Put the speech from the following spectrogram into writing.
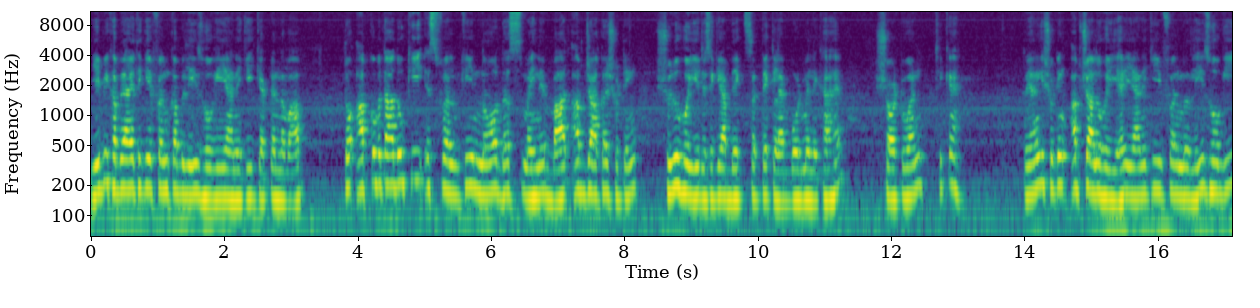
ये भी खबरें आई थी कि फ़िल्म कब रिलीज़ होगी, यानी कि कैप्टन नवाब तो आपको बता दूँ कि इस फ़िल्म की 9-10 महीने बाद अब जाकर शूटिंग शुरू हुई है, जैसे कि आप देख सकते हैं क्लैप बोर्ड में लिखा है शॉर्ट वन ठीक है? तो यानी कि शूटिंग अब चालू हुई है, यानी कि फ़िल्म रिलीज़ होगी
